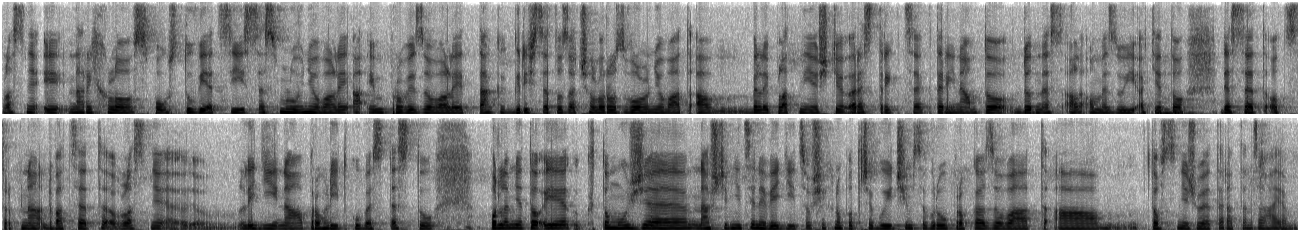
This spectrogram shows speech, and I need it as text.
vlastně i narychlo spoustu věcí se smluvňovali a improvizovali tak, když se to začalo rozvolňovat a byly platné ještě restrikce, které nám to dodnes ale omezují, ať je to 10 od srpna 20 vlastně eh, lidí na prohlídku bez testu. Podle mě to je k tomu, že návštěvníci nevědí, co všechno potřebují, čím se budou prokazovat a to snižuje teda ten zájem.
